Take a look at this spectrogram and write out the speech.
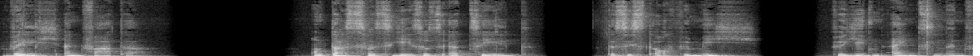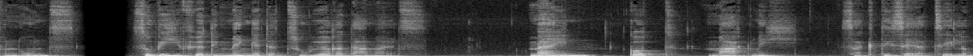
Welch ein Vater! Und das, was Jesus erzählt, das ist auch für mich, für jeden Einzelnen von uns, sowie für die Menge der Zuhörer damals. Mein Gott mag mich, sagt diese Erzählung.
